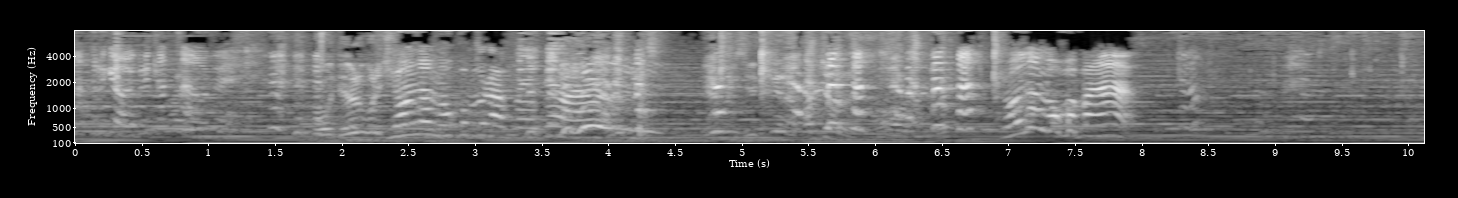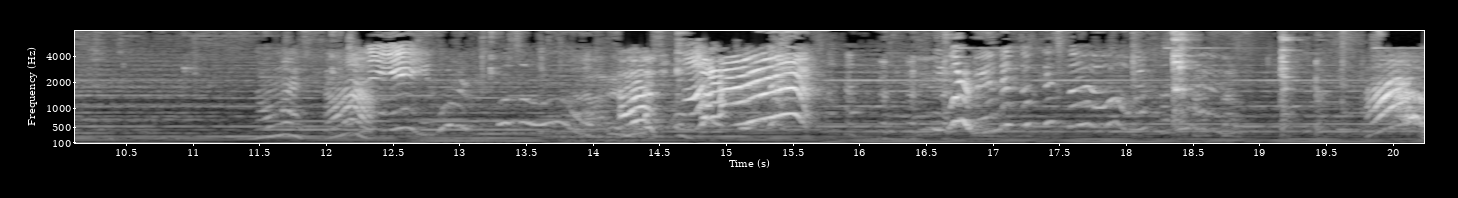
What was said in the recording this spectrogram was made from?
아 그러게 얼굴이 딱 나오네. 어, 내 얼굴이 연어 먹어보라고 얘들아. 내 얼굴이 지금 깜짝 놀랐어. 연어 먹어봐. 아니 이거를 터서 아, 오빠! 이거를 왜 냅뒀겠어요? 왜 가져가요? 아!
